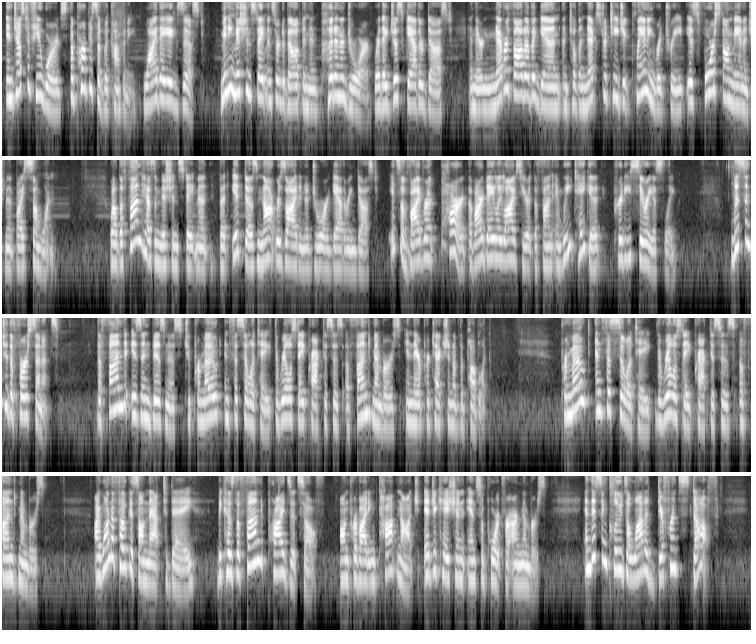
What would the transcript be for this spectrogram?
in just a few words, the purpose of the company, why they exist. Many mission statements are developed and then put in a drawer where they just gather dust and they're never thought of again until the next strategic planning retreat is forced on management by someone. Well, the fund has a mission statement, but it does not reside in a drawer gathering dust. It's a vibrant part of our daily lives here at the Fund, and we take it pretty seriously. Listen to the first sentence. The fund is in business to promote and facilitate the real estate practices of fund members in their protection of the public. Promote and facilitate the real estate practices of fund members. I want to focus on that today because the fund prides itself on providing top notch education and support for our members. And this includes a lot of different stuff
